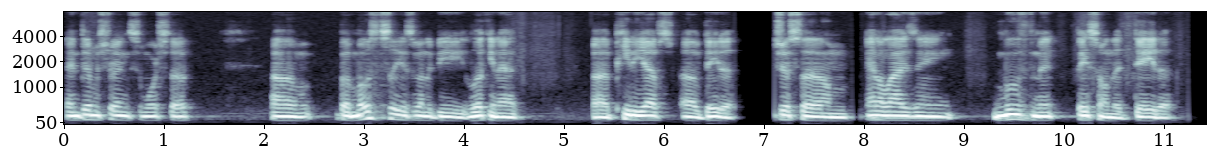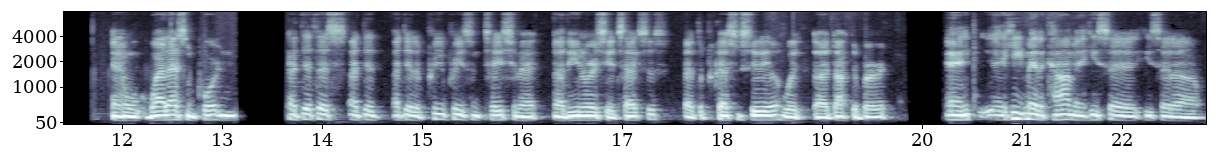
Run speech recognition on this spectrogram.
and demonstrating some more stuff. Um, but mostly it's going to be looking at uh, PDFs of data, just um, analyzing movement based on the data. And why that's important, I did this. I did. I did a pre-presentation at uh, the University of Texas at the percussion studio with uh, Dr. Burritt, and he made a comment. He said. He said, um,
